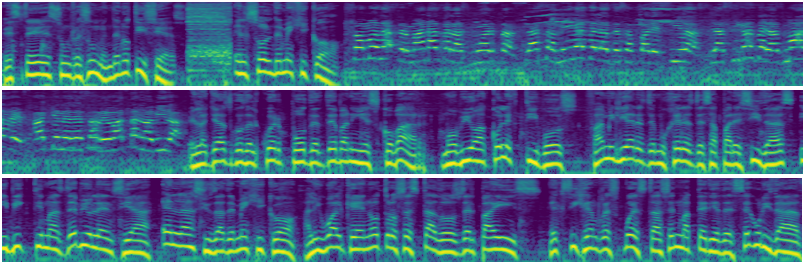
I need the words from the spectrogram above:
Este es un resumen de noticias. El Sol de México. Somos las hermanas de las muertas, las amigas de las desaparecidas, las hijas de las madres a quienes les arrebatan la vida. El hallazgo del cuerpo de Devani Escobar movió a colectivos, familiares de mujeres desaparecidas y víctimas de violencia en la Ciudad de México, al igual que en otros estados del país. Exigen respuestas en materia de seguridad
